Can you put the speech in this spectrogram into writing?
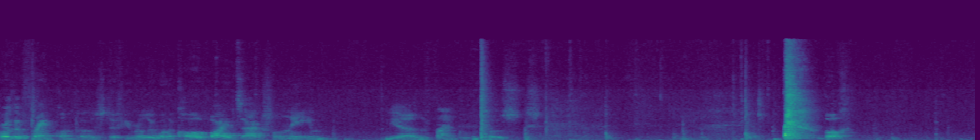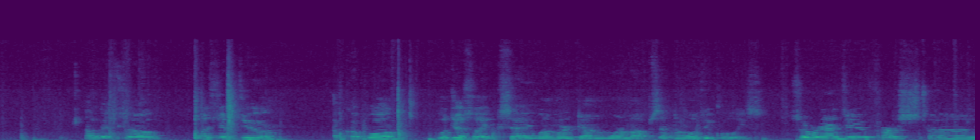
Or the Franklin Post, if you really want to call it by its actual name. Yeah, the Franklin post. Oh. Okay, so let's just do a couple. We'll just like say when we're done warm ups, and then we'll do goalies. So we're gonna do first. Uh,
